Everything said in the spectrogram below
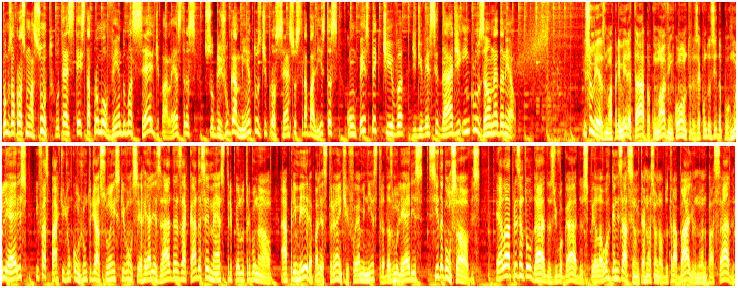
Vamos ao próximo assunto. O TST está promovendo uma série de palestras sobre julgamentos de processos trabalhistas com perspectiva de diversidade e inclusão, né, Daniel? Isso mesmo, a primeira etapa, com nove encontros, é conduzida por mulheres e faz parte de um conjunto de ações que vão ser realizadas a cada semestre pelo tribunal. A primeira palestrante foi a ministra das Mulheres, Cida Gonçalves. Ela apresentou dados divulgados pela Organização Internacional do Trabalho no ano passado.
